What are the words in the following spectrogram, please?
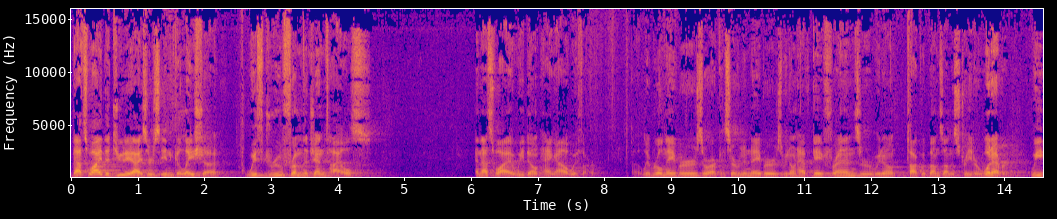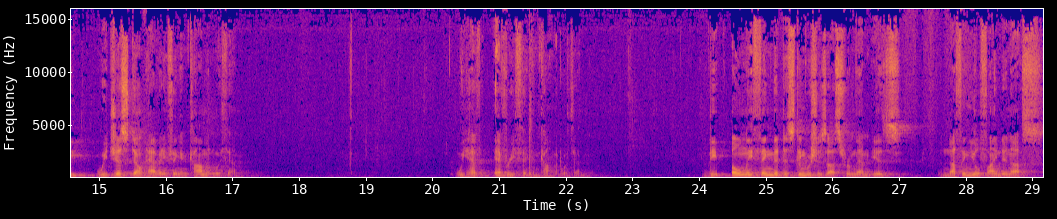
That's why the Judaizers in Galatia withdrew from the Gentiles. And that's why we don't hang out with our uh, liberal neighbors or our conservative neighbors. We don't have gay friends or we don't talk with bums on the street or whatever. We, we just don't have anything in common with them. We have everything in common with them. The only thing that distinguishes us from them is nothing you'll find in us.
